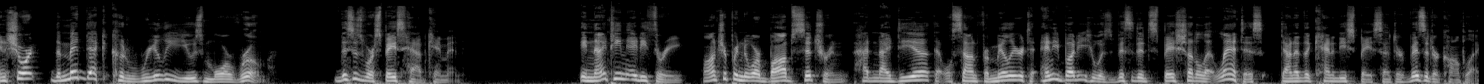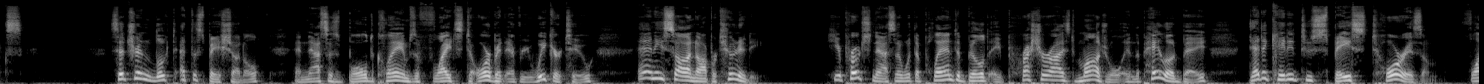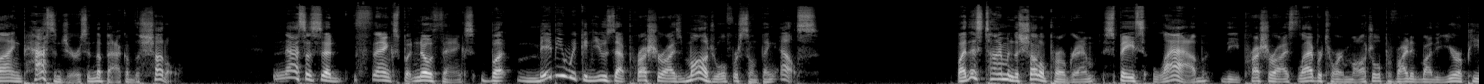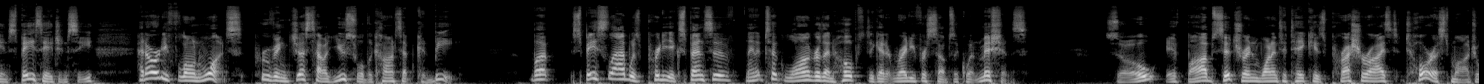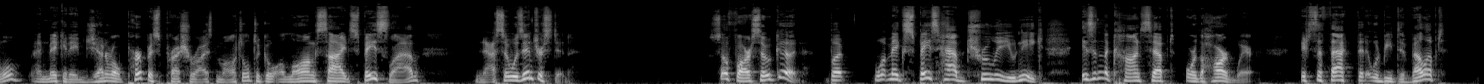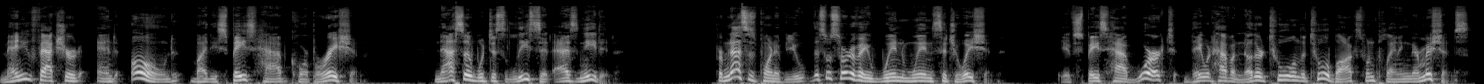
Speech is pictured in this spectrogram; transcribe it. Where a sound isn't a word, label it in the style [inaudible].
In short, the middeck could really use more room. This is where SpaceHab came in. In 1983, entrepreneur Bob Citron had an idea that will sound familiar to anybody who has visited Space Shuttle Atlantis down at the Kennedy Space Center Visitor Complex. Citron looked at the Space Shuttle and NASA's bold claims of flights to orbit every week or two, and he saw an opportunity. He approached NASA with a plan to build a pressurized module in the payload bay dedicated to space tourism flying passengers in the back of the shuttle. NASA said, thanks, but no thanks, but maybe we can use that pressurized module for something else. By this time in the shuttle program, Space Lab, the pressurized laboratory module provided by the European Space Agency, had already flown once, proving just how useful the concept could be. But Space Lab was pretty expensive, and it took longer than hoped to get it ready for subsequent missions. So, if Bob Citron wanted to take his pressurized tourist module and make it a general purpose pressurized module to go alongside Space Lab, NASA was interested. So far, so good. But what makes Spacehab truly unique isn't the concept or the hardware. It's the fact that it would be developed, manufactured, and owned by the Spacehab Corporation. NASA would just lease it as needed. From NASA's point of view, this was sort of a win-win situation. If Space Hab worked, they would have another tool in the toolbox when planning their missions.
